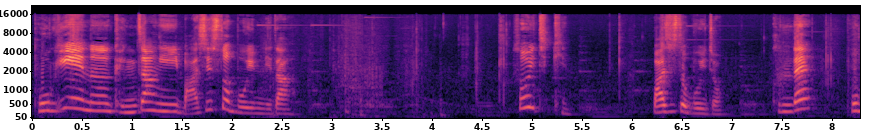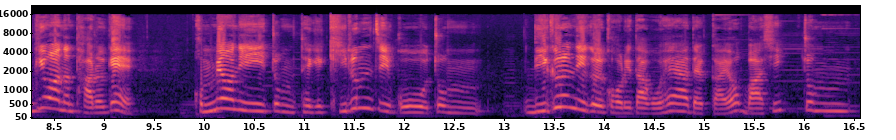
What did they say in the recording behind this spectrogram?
보기에는 굉장히 맛있어 보입니다. 소이치킨. 맛있어 보이죠? 근데 보기와는 다르게 겉면이 좀 되게 기름지고 좀 니글니글 거리다고 해야 될까요? 맛이? 좀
